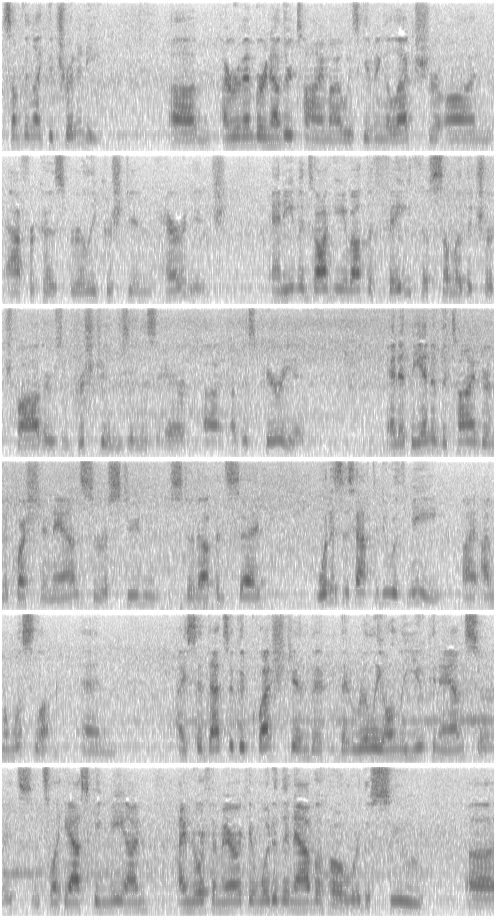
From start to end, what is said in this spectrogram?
something like the Trinity. Um, I remember another time I was giving a lecture on Africa's early Christian heritage, and even talking about the faith of some of the church fathers and Christians in this era uh, of this period. And at the end of the time, during the question and answer, a student stood up and said, "What does this have to do with me? I, I'm a Muslim." And I said, "That's a good question that, that really only you can answer. It's it's like asking me, I'm I'm North American. What do the Navajo or the Sioux uh,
